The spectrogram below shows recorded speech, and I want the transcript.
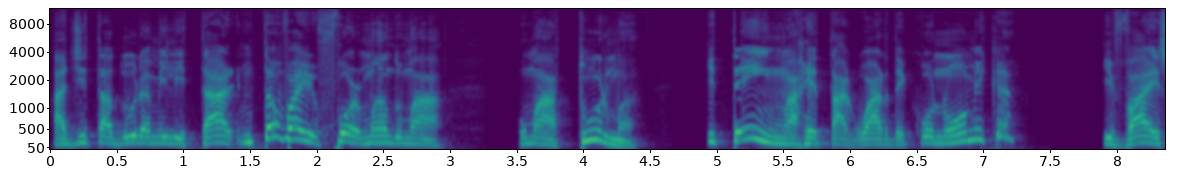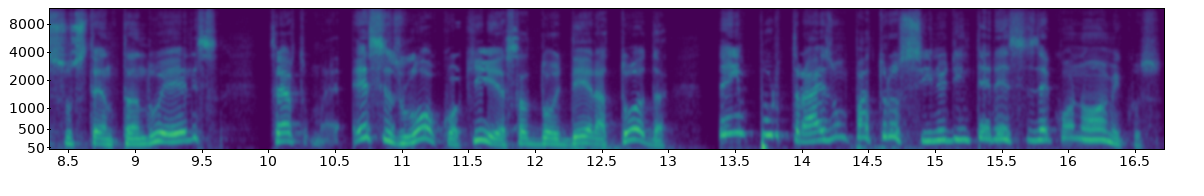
a ditadura militar. Então vai formando uma, uma turma que tem uma retaguarda econômica que vai sustentando eles, certo? Esses loucos aqui, essa doideira toda, tem por trás um patrocínio de interesses econômicos.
